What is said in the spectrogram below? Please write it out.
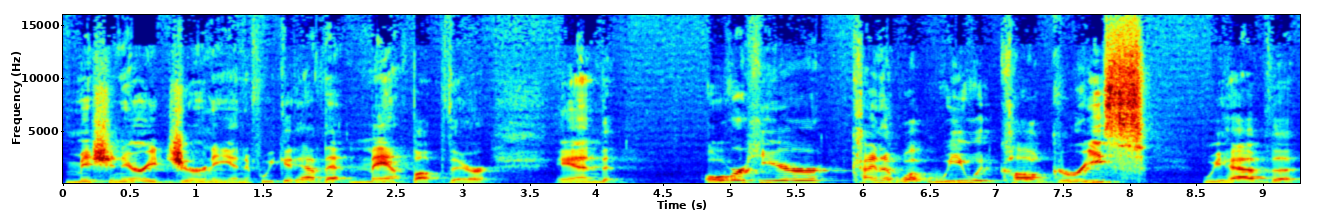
missionary journey. And if we could have that map up there. And over here, kind of what we would call Greece, we have the,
